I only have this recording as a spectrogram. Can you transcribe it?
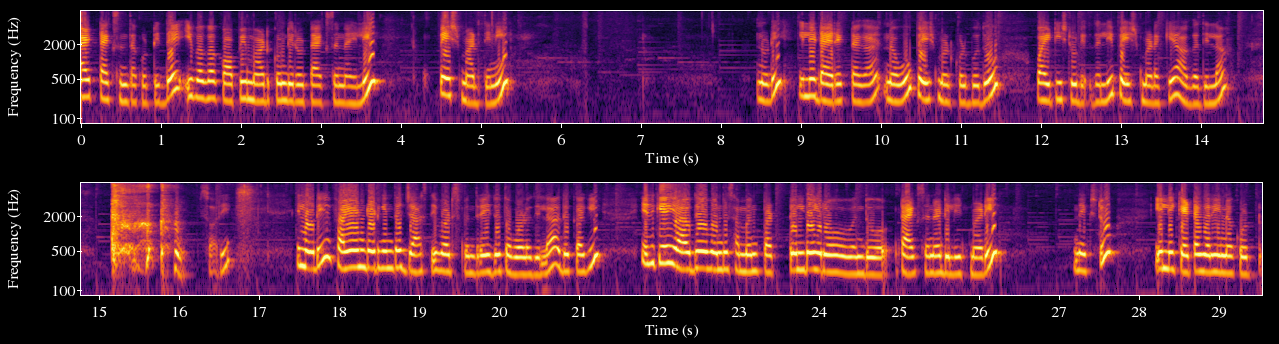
add tags ಅಂತ ಕೊಟ್ಟಿದ್ದೆ. ಇವಾಗ ಕಾಪಿ ಮಾಡ್ಕೊಂಡಿರೋ ಟ್ಯಾಕ್ಸನ್ನು ಇಲ್ಲಿ ಪೇಸ್ಟ್ ಮಾಡ್ತೀನಿ. ನೋಡಿ, ಇಲ್ಲಿ ಡೈರೆಕ್ಟಾಗಿ ನಾವು ಪೇಸ್ಟ್ ಮಾಡ್ಕೊಳ್ಬೋದು. ವೈ ಟಿ ಸ್ಟುಡಿಯೋದಲ್ಲಿ ಪೇಸ್ಟ್ ಮಾಡೋಕ್ಕೆ ಆಗೋದಿಲ್ಲ. ಸಾರಿ ಇಲ್ಲಿ ನೋಡಿ ಫೈವ್ ಹಂಡ್ರೆಡ್ಗಿಂತ ಜಾಸ್ತಿ ವರ್ಡ್ಸ್ ಬಂದರೆ ಇದು ತಗೊಳ್ಳೋದಿಲ್ಲ. ಅದಕ್ಕಾಗಿ ಇದಕ್ಕೆ ಯಾವುದೇ ಒಂದು ಸಂಬಂಧಪಟ್ಟಿಲ್ಲದೆ ಇರೋ ಒಂದು ಟ್ಯಾಕ್ಸನ್ನು ಡಿಲೀಟ್ ಮಾಡಿ. ನೆಕ್ಸ್ಟು ಇಲ್ಲಿ ಕ್ಯಾಟಗರಿನ ಕೊಟ್ಟು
